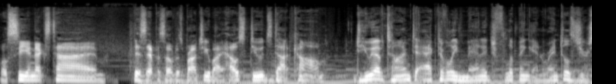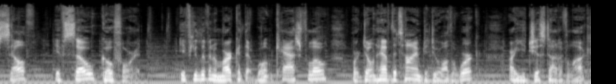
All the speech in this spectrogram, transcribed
We'll see you next time. This episode was brought to you by HouseDudes.com. Do you have time to actively manage flipping and rentals yourself? If so, go for it. If you live in a market that won't cash flow or don't have the time to do all the work, are you just out of luck?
